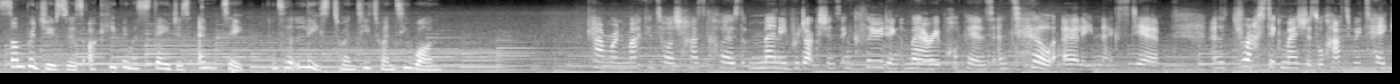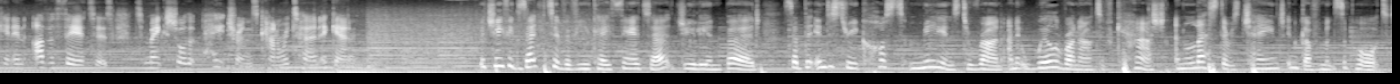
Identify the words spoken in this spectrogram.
some producers are keeping the stages empty until at least 2021. Cameron Mackintosh has closed many productions, including Mary Poppins, until early next year. And drastic measures will have to be taken in other theatres to make sure that patrons can return again. The chief executive of UK Theatre, Julian Bird, said the industry costs millions to run and it will run out of cash unless there is change in government support.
